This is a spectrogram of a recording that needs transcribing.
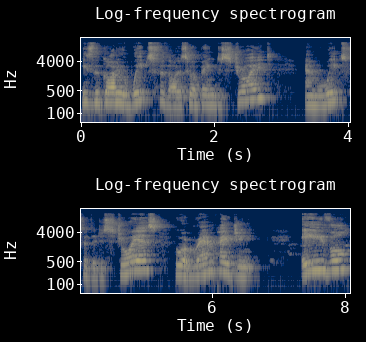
He's the God who weeps for those who are being destroyed and weeps for the destroyers who are rampaging evil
